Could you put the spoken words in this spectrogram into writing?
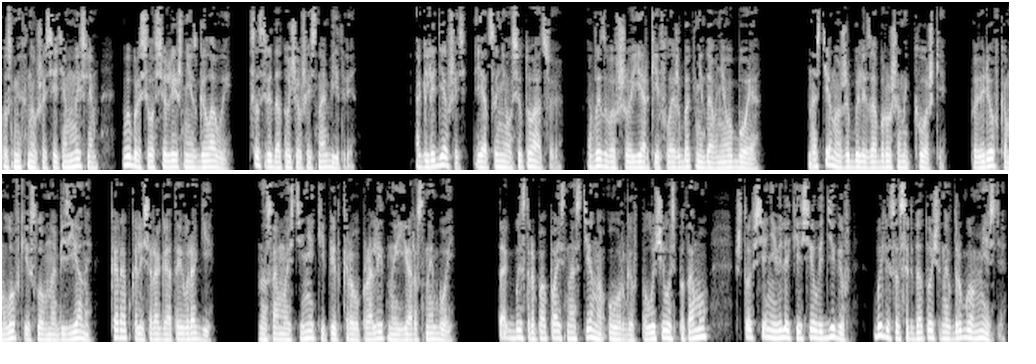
Усмехнувшись этим мыслям, выбросил все лишнее из головы, сосредоточившись на битве. Оглядевшись, я оценил ситуацию, вызвавшую яркий флешбэк недавнего боя. На стену уже были заброшены кошки, по веревкам ловкие, словно обезьяны, карабкались рогатые враги. На самой стене кипит кровопролитный яростный бой. Так быстро попасть на стену у ургов получилось потому, что все невеликие силы дигов были сосредоточены в другом месте.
